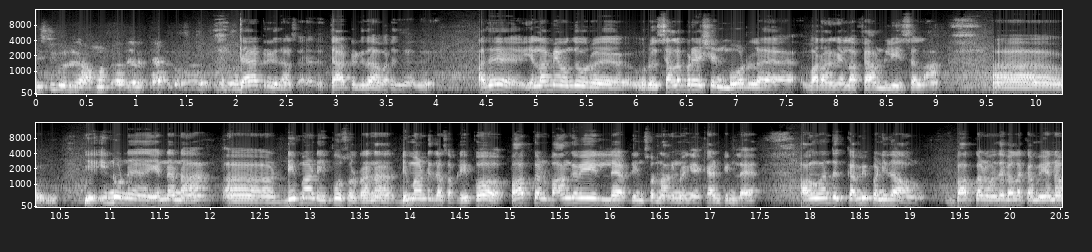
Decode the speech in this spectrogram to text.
டிஸ்ட்ரிபியூட்டர் அமௌண்ட் வருது இல்லை தேட்டர் தேட்டருக்கு தான் சார் அது தேட்டருக்கு தான் வருது அது. அது எல்லாமே வந்து ஒரு ஒரு செலப்ரேஷன் மோடில் வராங்க எல்லா ஃபேமிலிஸ் எல்லாம். இன்னொன்று என்னென்னா டிமாண்ட் இப்போ சொல்கிறேன் டிமாண்டுக்கு தான் சாப்பிடு. இப்போது பாப்கார்ன் வாங்கவே இல்லை அப்படின்னு சொன்னாங்கன்னு வைங்க கேன்டீனில் அவங்க வந்து கம்மி பண்ணி தான் ஆகணும். பாப்கார்ன் வந்து விலை கம்மி ஏன்னா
